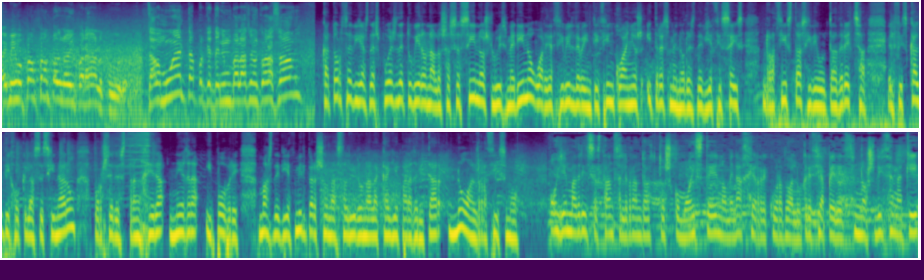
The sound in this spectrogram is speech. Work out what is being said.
Ahí mismo, pam, pam, pam, nos disparan a locura. Estaba muerta porque tenía un balazo en el corazón. 14 días después detuvieron a los asesinos Luis Merino, guardia civil de 25 años, y tres menores de 16, racistas y de ultraderecha. El fiscal dijo que la asesinaron por ser extranjera, negra y pobre. Más de 10.000 personas salieron a la calle para gritar no al racismo. Hoy en Madrid se están celebrando actos como este en homenaje, recuerdo a Lucrecia Pérez. Nos dicen aquí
